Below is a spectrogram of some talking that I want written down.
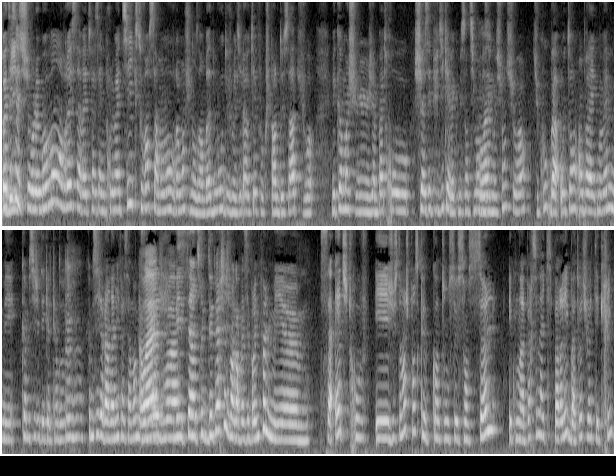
bah, tu sais, c'est sur le moment en vrai, ça va être face à une problématique. Souvent, c'est un moment où vraiment je suis dans un bad mood où je me dis là, ok, faut que je parle de ça, tu vois. Mais comme moi, je suis, j'aime pas trop. Je suis assez pudique avec mes sentiments, mes émotions, tu vois. Du coup, bah, autant en parler avec moi-même, mais comme si j'étais quelqu'un d'autre. Mhm. Comme si j'avais un ami face à moi. Mais ouais, je vois. Mais c'est un truc de perché, je vais encore passer pour une folle, mais euh, ça aide, je trouve. Et justement, je pense que quand on se sent seul et qu'on a personne à qui parler, bah, toi, tu vois, t'écris.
